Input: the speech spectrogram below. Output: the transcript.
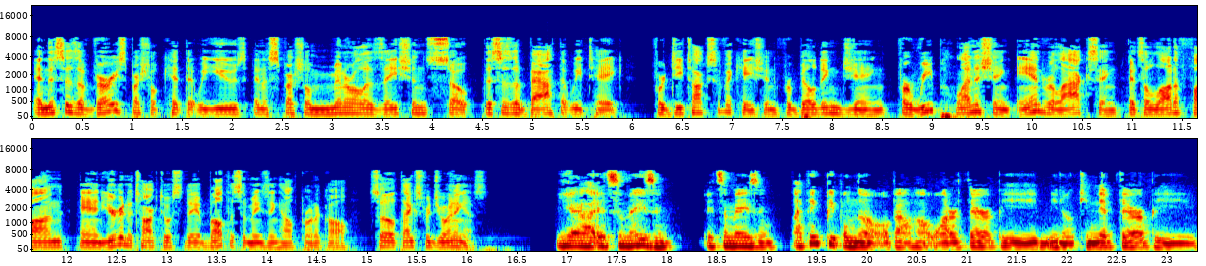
And this is a very special kit that we use in a special mineralization soap. This is a bath that we take for detoxification, for building jing, for replenishing and relaxing. It's a lot of fun, and you're going to talk to us today about this amazing health protocol. So thanks for joining us. Yeah, it's amazing. It's amazing. I think people know about hot water therapy, you know, Kneipp therapy,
